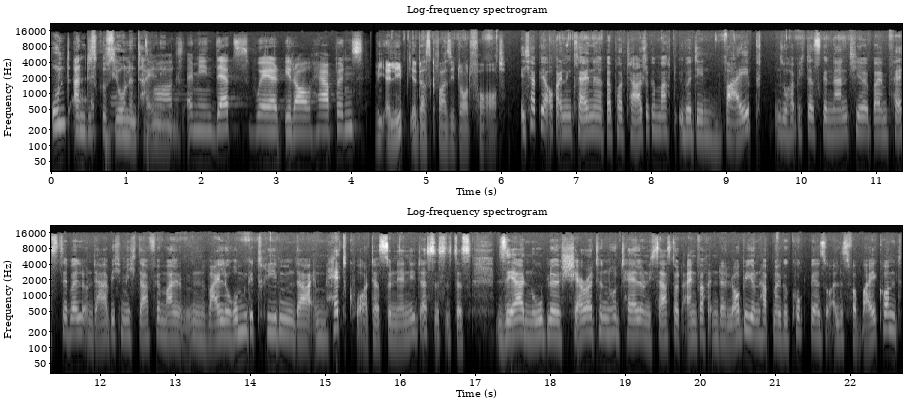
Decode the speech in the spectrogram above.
und an Diskussionen teilnehmen. Wie erlebt ihr das quasi dort vor Ort? Ich habe ja auch eine kleine Reportage gemacht über den Vibe, so habe ich das genannt hier beim Festival. Und da habe ich mich dafür mal eine Weile rumgetrieben, da im Headquarters, so nennen die das. Es ist das sehr noble Sheraton Hotel und ich saß dort einfach in der Lobby und habe mal geguckt, wer so alles vorbeikommt.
